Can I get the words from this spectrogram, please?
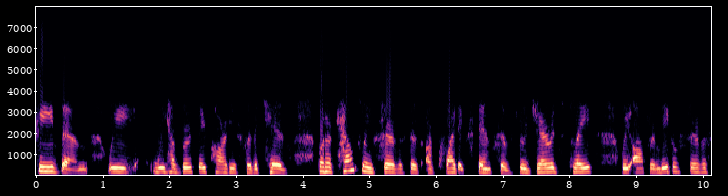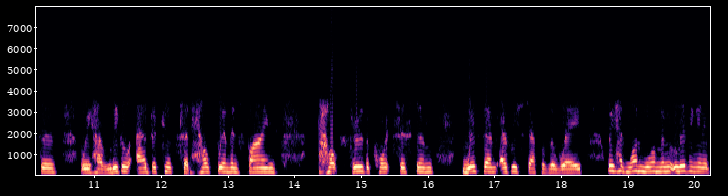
feed them. We, we have birthday parties for the kids. But our counseling services are quite extensive. Through Jared's Place, we offer legal services. We have legal advocates that help women find help through the court system with them every step of the way. We had one woman living in a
